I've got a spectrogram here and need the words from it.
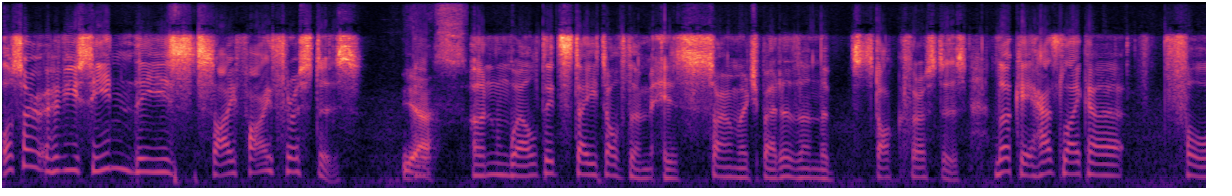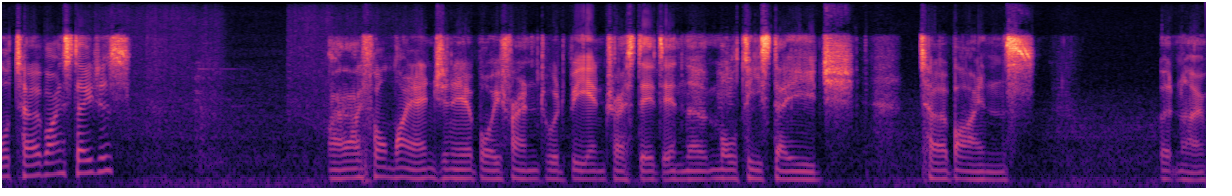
Also, have you seen these sci-fi thrusters? Yes. Unwelded state of them is so much better than the stock thrusters. Look, it has like a four turbine stages. I, I thought my engineer boyfriend would be interested in the multi-stage turbines, but no.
